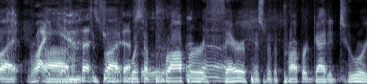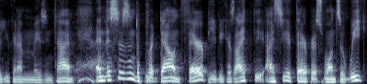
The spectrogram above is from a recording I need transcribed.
but Right, yeah, um, that's true, but with a proper therapist with a proper guided tour you can have an amazing time. And this isn't to put down therapy because i th- i see a therapist once a week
